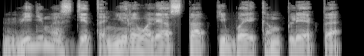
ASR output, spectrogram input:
Видимо, сдетонировали остатки боекомплекта.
